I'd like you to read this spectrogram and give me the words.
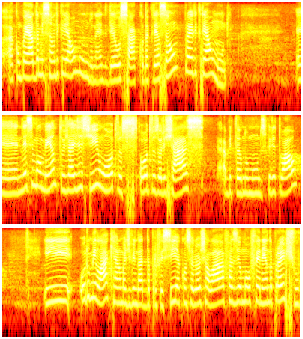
acompanhado da missão de criar o um mundo, né? Deu o saco da criação para ele criar um mundo. É, nesse momento já existiam outros, outros orixás habitando o mundo espiritual. E Urumilá, que era uma divindade da profecia, aconselhou Oxalá a fazer uma oferenda para Exu,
